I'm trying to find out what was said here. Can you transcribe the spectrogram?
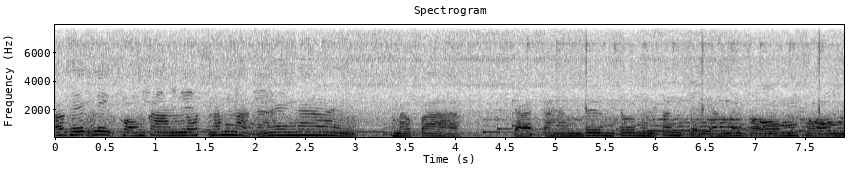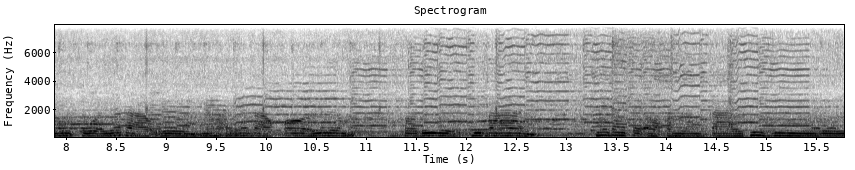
อาเทคนิคของการลดน้ำหนักง่ายๆ มาฝากจากการเริ่มต้นตั้งแต่ยังไม่พร้อมของตัวยะดาวเองนะคะยะดาวก็เริ่มบอดี้เวทที่บ้าน ไม่ได้ไปออกกำลังกายที่ยิมหรือ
